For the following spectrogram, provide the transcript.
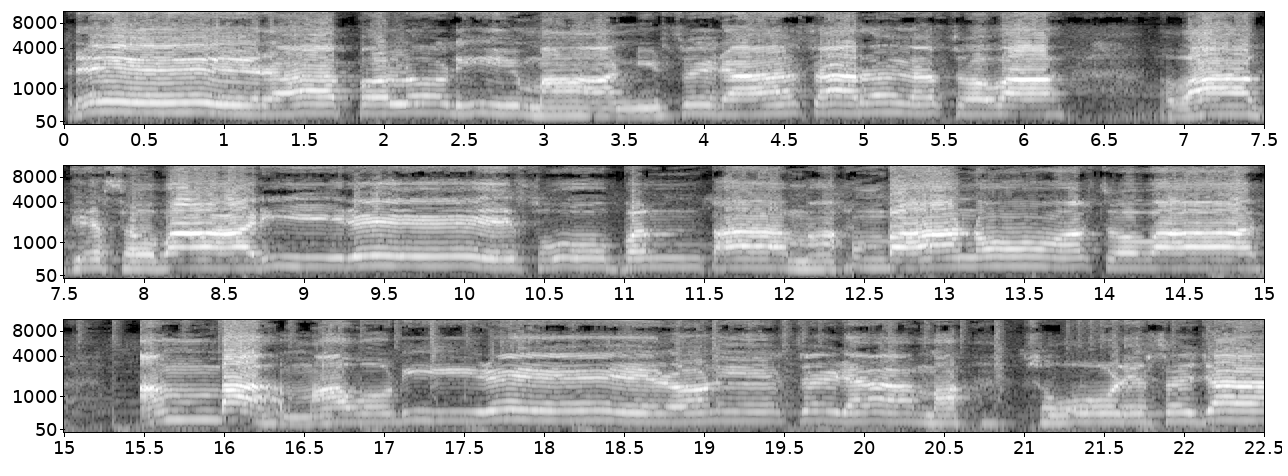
રે રાપલડી માં નિસરા સાર સવા, વાઘે સવારી રે શોભંતામાં અંબાનો સવાર. અંબા માવડી રે રણેશડામાં સોળ સજા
